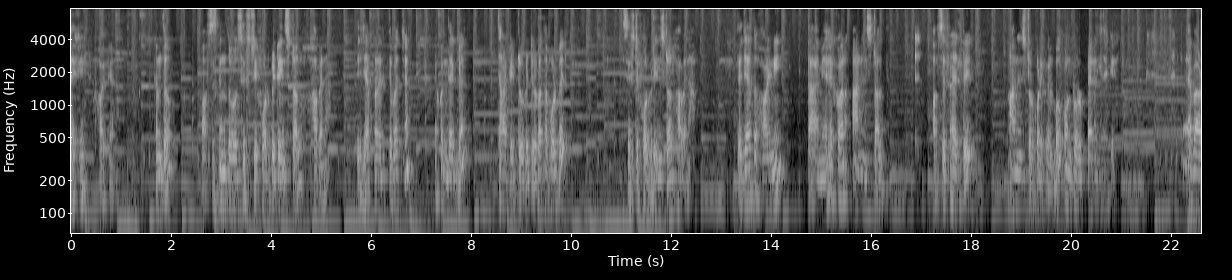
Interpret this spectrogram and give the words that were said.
দেখি হয় কিনা। কিন্তু অফিস কিন্তু সিক্সটি ফোর বিটে ইনস্টল হবে না। এই যে আপনারা দেখতে পাচ্ছেন এখন দেখবেন থার্টি টু বিটের কথা বলবে সিক্সটি ফোর বিট ইনস্টল হবে না। তো যেহেতু হয়নি, তাই আমি এখন আনইনস্টল অফিস ফাইলটি আনইনস্টল করে ফেলব কন্ট্রোল প্যানেল থেকে। এবার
